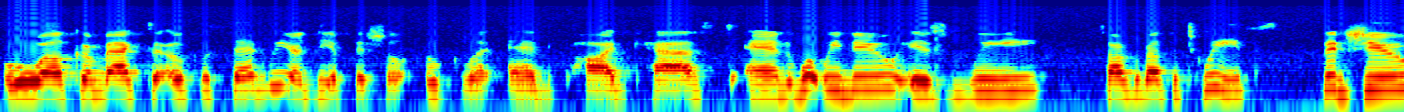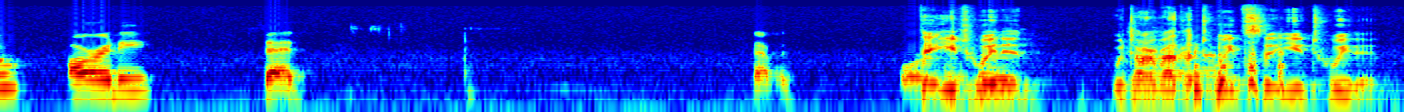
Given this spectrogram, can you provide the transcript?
Welcome back to OklaSaid. We are the official Okla Ed podcast. And what we do is we talk about the tweets that you already said. That was horrible. That you tweeted. We talk about the tweets that you tweeted.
